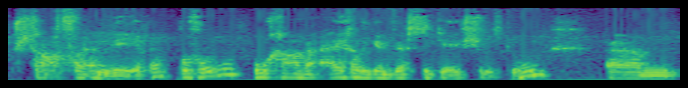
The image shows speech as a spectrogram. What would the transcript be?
straffen en leren bijvoorbeeld? Hoe gaan we eigenlijk investigations doen? Um,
